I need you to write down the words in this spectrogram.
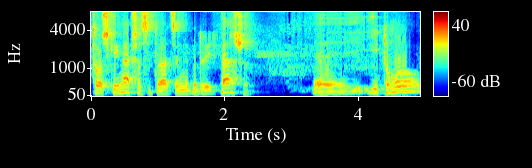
трошки інакша ситуація, вони будують першу. Е, І тому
